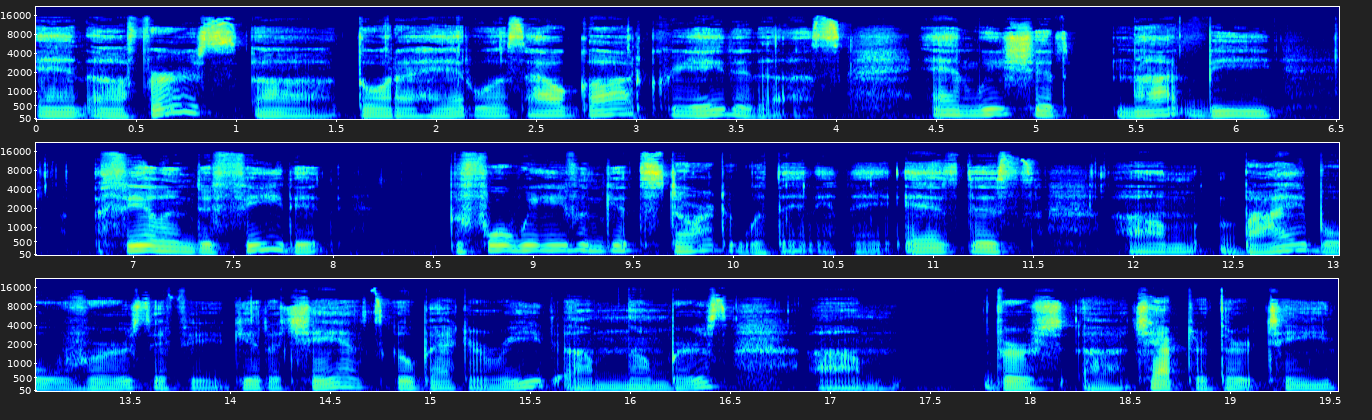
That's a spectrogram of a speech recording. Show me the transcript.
and uh, first uh, thought I had was how God created us, and we should not be feeling defeated before we even get started with anything. As this um, Bible verse, if you get a chance, go back and read um, Numbers, um, verse uh, chapter thirteen.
